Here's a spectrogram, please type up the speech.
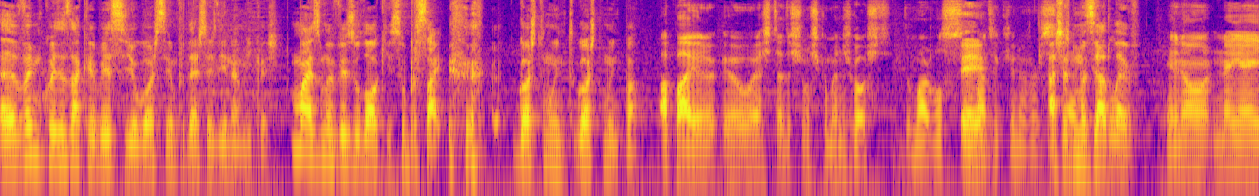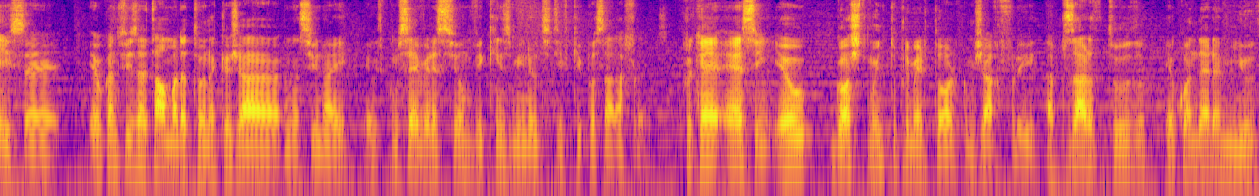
ah, vem-me coisas à cabeça e eu gosto sempre destas dinâmicas. Mais uma vez o Loki sobressai. gosto muito, gosto muito, pá. Ah pá, eu, eu este é dos filmes que eu menos gosto, do Marvel Cinematic Universe. Achas É. demasiado leve? Eu não, nem é isso, é. Eu quando fiz a tal maratona que eu já mencionei, eu comecei a ver esse filme, vi 15 minutos e tive que ir passar à frente. Porque é, é assim, eu gosto muito do primeiro Thor, como já referi. Apesar de tudo, eu quando era miúdo,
